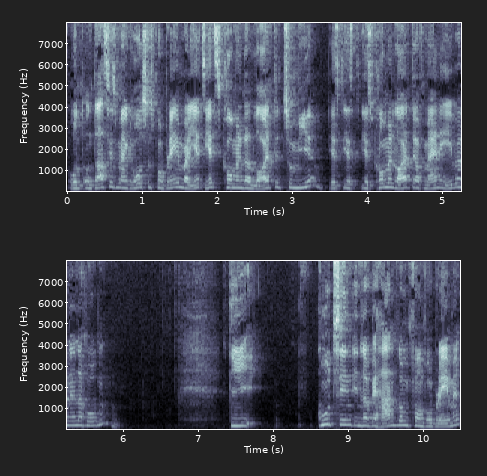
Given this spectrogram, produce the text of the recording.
Und, und das ist mein großes Problem, weil jetzt, jetzt kommen dann Leute zu mir, jetzt, jetzt, jetzt kommen Leute auf meine Ebene nach oben, die gut sind in der Behandlung von Problemen,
